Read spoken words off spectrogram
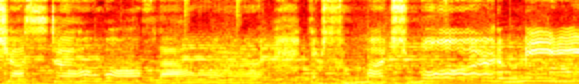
Just a wallflower. There's so much more to me.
